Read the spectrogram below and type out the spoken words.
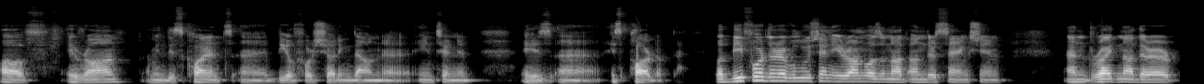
of Iran. I mean, this current uh, bill for shutting down uh, internet is uh, is part of that. But before the revolution, Iran was not under sanction, and right now there are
